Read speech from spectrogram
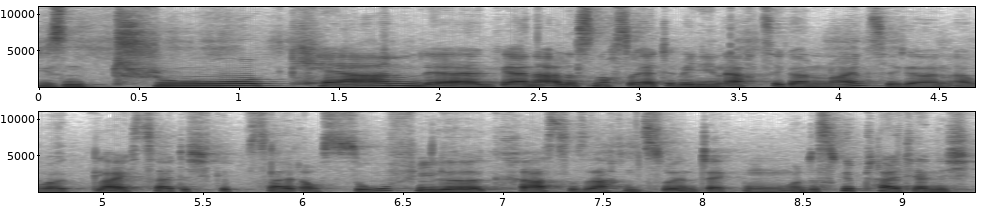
diesen True-Kern, der gerne alles noch so hätte wie in den 80ern und 90ern. Aber gleichzeitig gibt es halt auch so viele krasse Sachen zu entdecken. Und es gibt halt ja nicht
